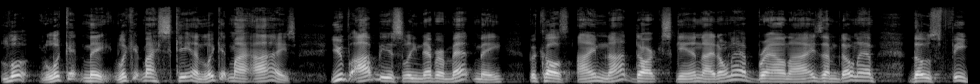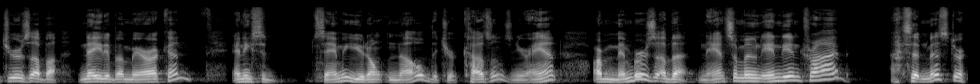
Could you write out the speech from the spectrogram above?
look, look at me, look at my skin, look at my eyes. You've obviously never met me because I'm not dark skinned. I don't have brown eyes. I don't have those features of a Native American. And he said, Sammy, you don't know that your cousins and your aunt are members of the Nansemond Indian tribe? I said, Mister,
